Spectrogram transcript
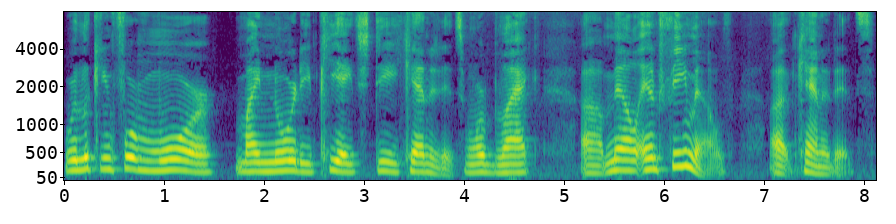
we're looking for more minority PhD candidates, more black uh, male and female uh, candidates.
